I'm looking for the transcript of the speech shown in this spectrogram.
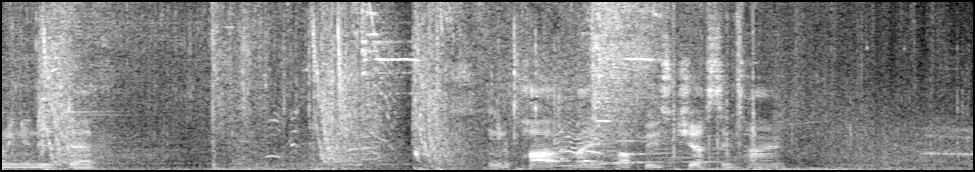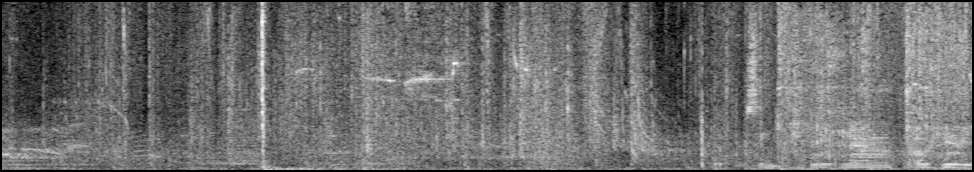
Running his death. I'm gonna pop my health boost just in time. Now. Over here, yeah.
